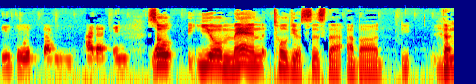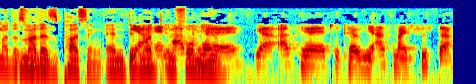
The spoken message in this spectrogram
busy with some other things. So your man told your sister about the mother's mother's, passing and did yeah, not and inform ask you. Yeah, ask her to tell me. Ask my sister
